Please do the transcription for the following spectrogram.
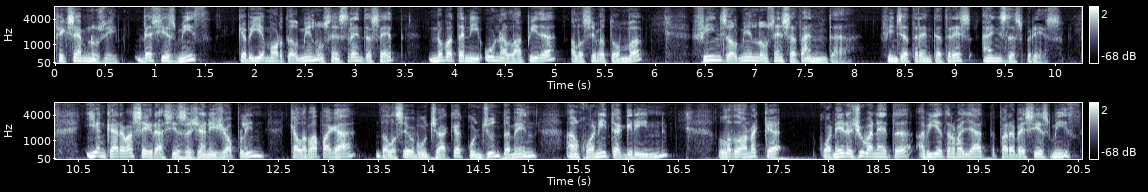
Fixem-nos-hi, Bessie Smith, que havia mort el 1937, no va tenir una làpida a la seva tomba fins al 1970, fins a 33 anys després. I encara va ser gràcies a Janis Joplin, que la va pagar de la seva butxaca conjuntament amb Juanita Green, la dona que, quan era joveneta, havia treballat per a Bessie Smith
